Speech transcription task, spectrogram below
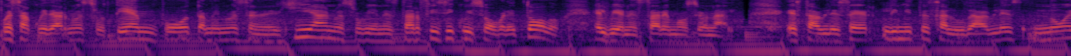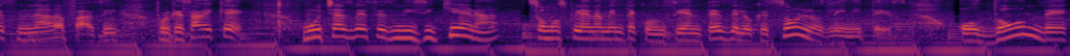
pues a cuidar nuestro tiempo, también nuestra energía, nuestro bienestar físico y sobre todo el bienestar emocional. Establecer límites saludables no no es nada fácil porque sabe qué, muchas veces ni siquiera somos plenamente conscientes de lo que son los límites o dónde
